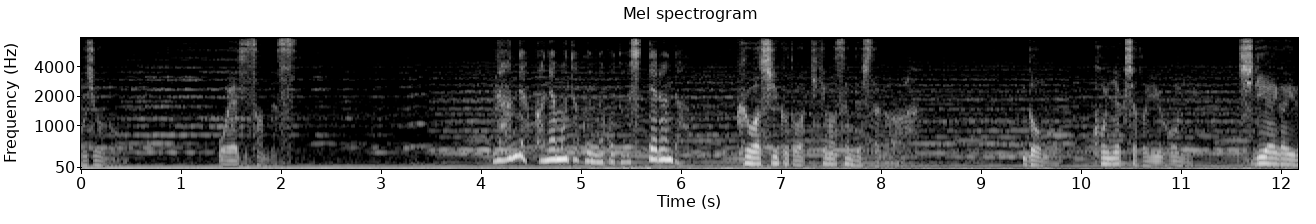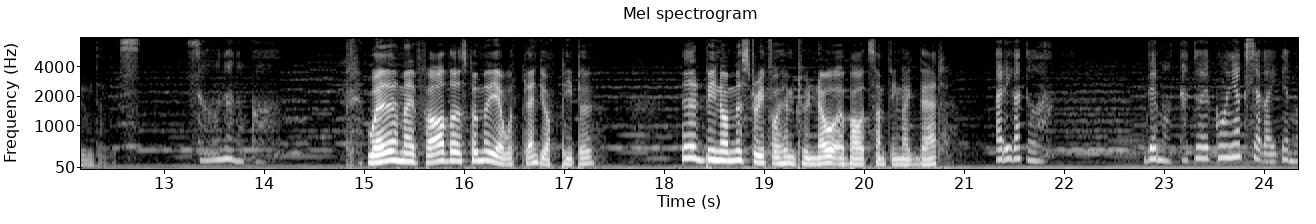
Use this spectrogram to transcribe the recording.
お嬢の親父さんです。なんで金本君のことを知ってるんだ？詳しいことは聞けませんでしたがどうも婚約者という方に知り合いがいるみたいです Well, my father is familiar with plenty of people. It'd be no mystery for him to know about something like that. ありがとうでもたとえ婚約者がいても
